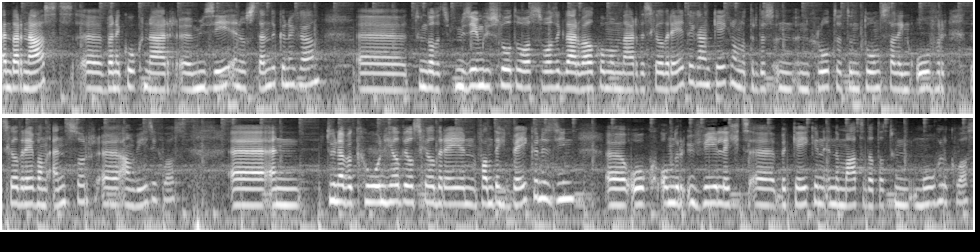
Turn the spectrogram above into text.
En daarnaast ben ik ook naar musea in Oostende kunnen gaan. Toen dat het museum gesloten was, was ik daar welkom om naar de schilderijen te gaan kijken, omdat er dus een, een grote tentoonstelling over de schilderij van Ensor aanwezig was. En toen heb ik gewoon heel veel schilderijen van dichtbij kunnen zien, ook onder UV-licht bekijken in de mate dat dat toen mogelijk was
